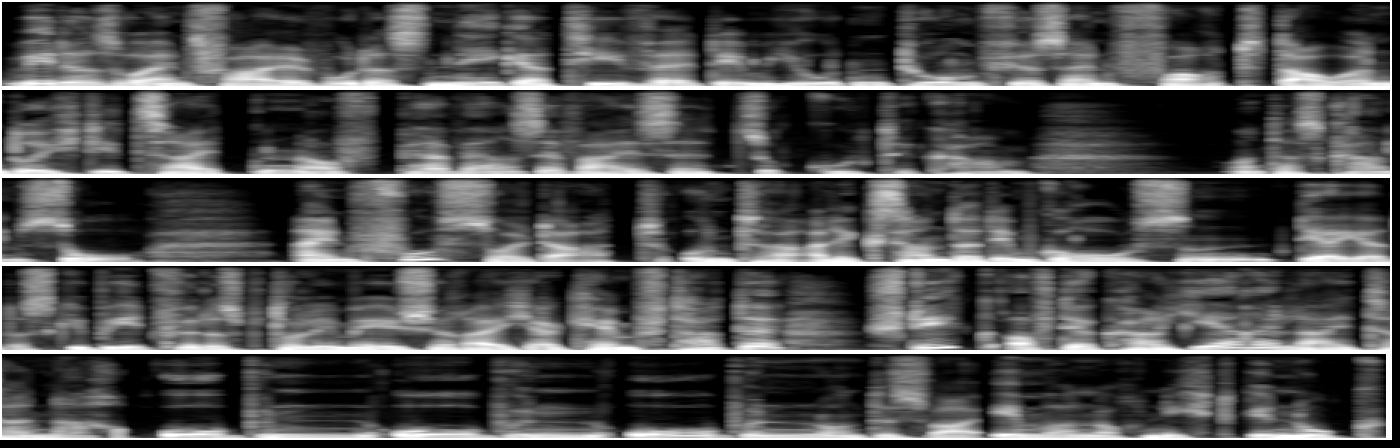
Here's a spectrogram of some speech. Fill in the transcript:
Wieder so ein Fall, wo das Negative dem Judentum für sein Fortdauern durch die Zeiten auf perverse Weise zugute kam. Und das kam so. Ein Fußsoldat unter Alexander dem Großen, der ja das Gebiet für das Ptolemäische Reich erkämpft hatte, stieg auf der Karriereleiter nach oben, oben, oben, und es war immer noch nicht genug.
